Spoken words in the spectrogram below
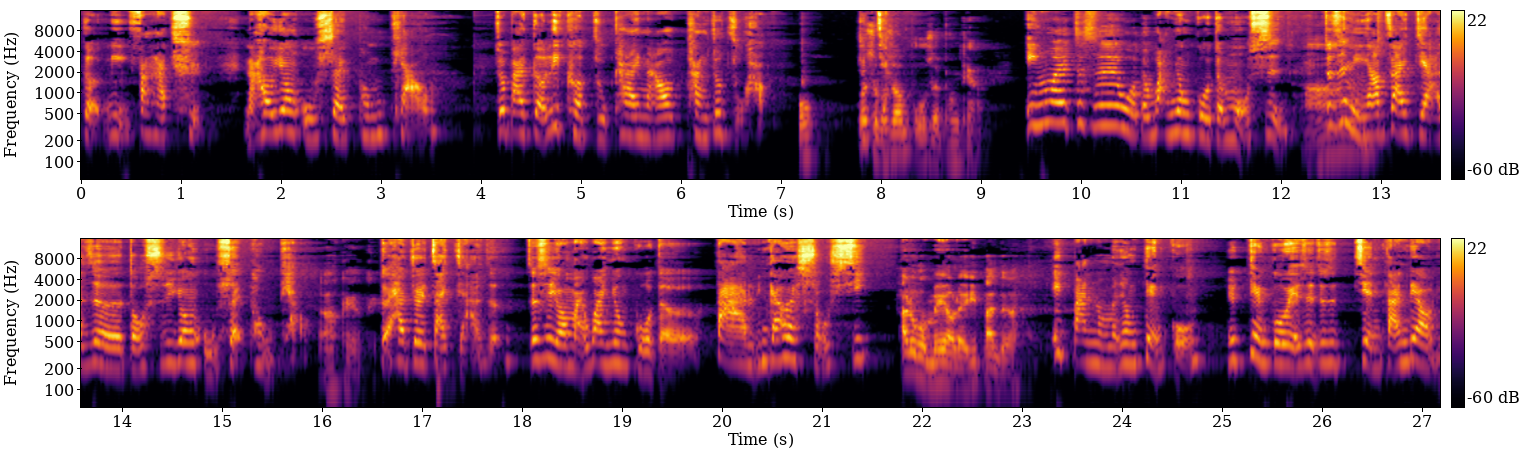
蛤蜊放下去，然后用无水烹调，就把蛤蜊壳煮开，然后汤就煮好。哦，为什么说无水烹调？因为这是我的万用锅的模式，啊、就是你要再加热都是用无水烹调。OK OK，对，它就会再加热。这是有买万用锅的，大家应该会熟悉。啊，如果没有了，一般的，一般我们用电锅，因为电锅也是就是简单料理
